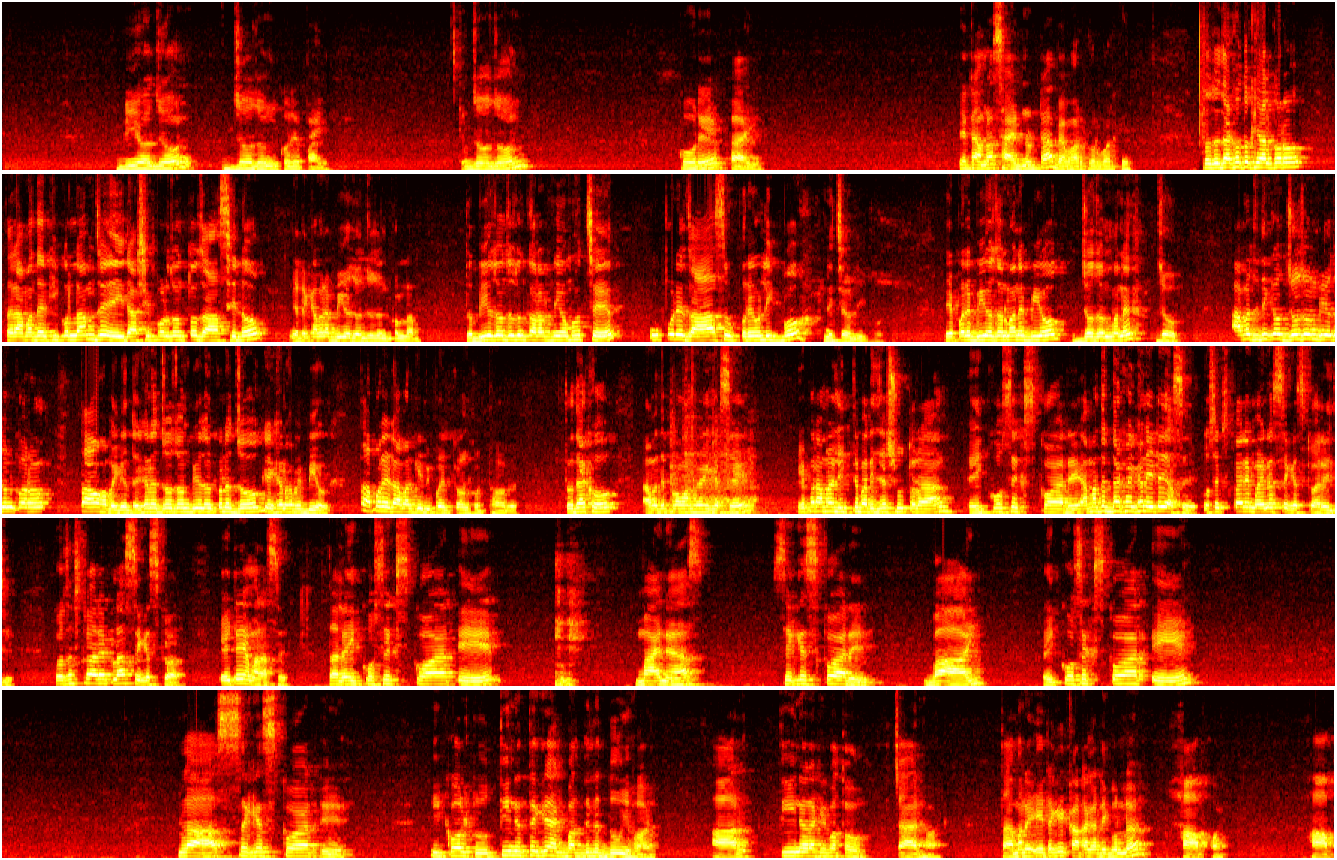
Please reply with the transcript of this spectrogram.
বিয়োজন যোজন করে পাই। যোজন করে পাই। এটা আমরা সাইড নোটটা ব্যবহার করব আর কি। তো দেখো তো খেয়াল করো, তাহলে আমাদের কি করলাম যে এই রাশি পর্যন্ত যা ছিল, এটাকে আমরা বিয়োজন যোজন করলাম। তো বিয়োজন যোজন করার নিয়ম হচ্ছে উপরে যা আছে উপরেও লিখব, নিচেও লিখব। এরপরে বিয়োজন মানে বিয়োগ, যোজন মানে যোগ। আবার যদি কেউ যোজন বিয়োজন করো, তাও হবে কিন্তু। এখানে যোজন বিয়োজন করলে যোগ, এখানে হবে বিয়োগ। তারপরে এটা আবার কি বিপরীতকরণ করতে হবে? তো দেখো, আমাদের প্রমাণ হয়ে গেছে এরপর আমরা লিখতে পারি যে সুতরাং এই কোসেক স্কোয়ারে আমাদের দেখো এখানে এটাই আছে cosec square A minus sec square A G cosec square A plus sec square এটাই আমার আছে। তাহলে এই cosec square A minus sec square A by এই cosec square A plus sec square A equal to তিনের থেকে একবার দিলে দুই হয়, আর তিন আর একে কত? চার হয়। তার মানে এটাকে কাটাকাটি করলে হাফ হয়। হাফ।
